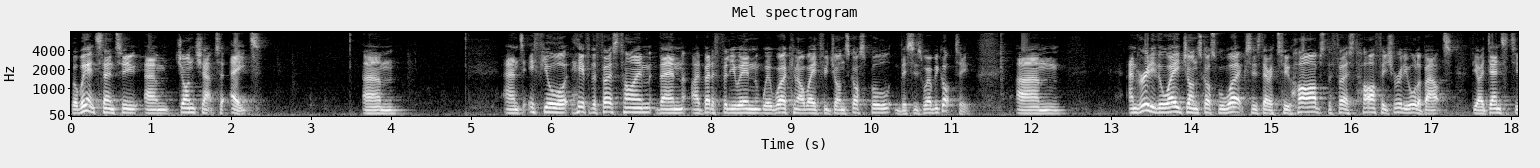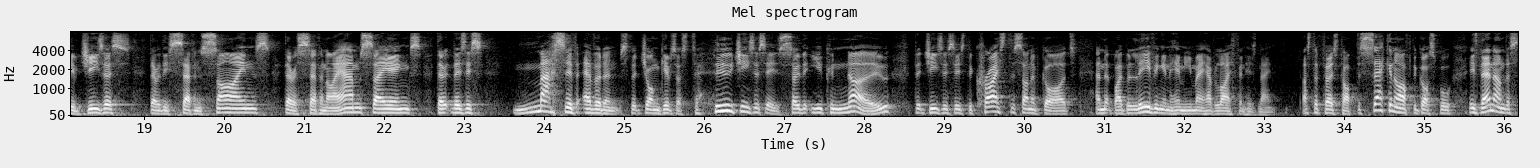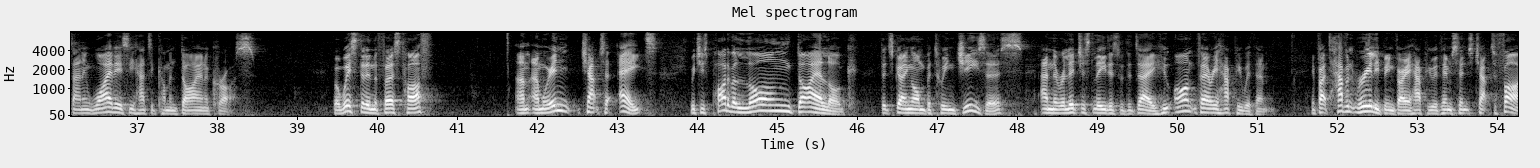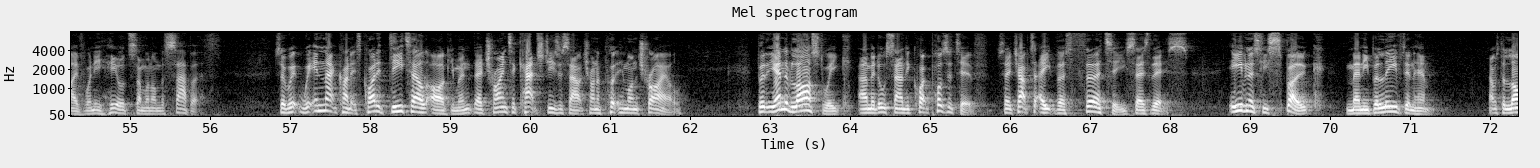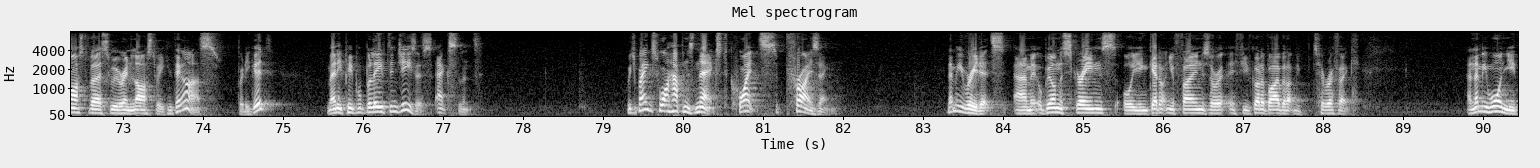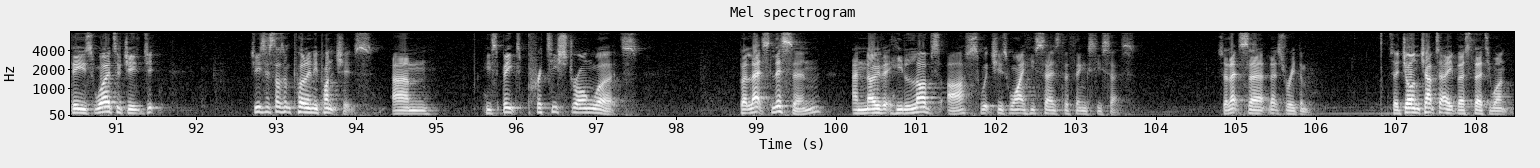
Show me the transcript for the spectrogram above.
But we're going to turn to um, John chapter 8. Um, and if you're here for the first time, then I'd better fill you in. We're working our way through John's Gospel. This is where we got to. Um, and really, the way John's Gospel works is there are two halves. The first half is really all about the identity of Jesus. There are these seven signs, there are seven I am sayings. There, there's this massive evidence that John gives us to who Jesus is so that you can know that Jesus is the Christ, the Son of God, and that by believing in him, you may have life in his name. That's the first half. The second half of the gospel is then understanding why it is he had to come and die on a cross. But we're still in the first half, um, and we're in chapter 8, which is part of a long dialogue that's going on between Jesus and the religious leaders of the day who aren't very happy with him. In fact, haven't really been very happy with him since chapter 5 when he healed someone on the Sabbath. So we're in that kind of, it's quite a detailed argument. They're trying to catch Jesus out, trying to put him on trial. But at the end of last week, um, it all sounded quite positive. So, chapter 8, verse 30 says this Even as he spoke, many believed in him. That was the last verse we were in last week. You think, oh, that's pretty good. Many people believed in Jesus. Excellent. Which makes what happens next quite surprising. Let me read it. Um, it will be on the screens, or you can get it on your phones, or if you've got a Bible, that'd be terrific. And let me warn you, these words of Jesus, Jesus doesn't pull any punches. Um, he speaks pretty strong words. But let's listen and know that he loves us, which is why he says the things he says. So let's, uh, let's read them. So, John chapter 8, verse 31.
